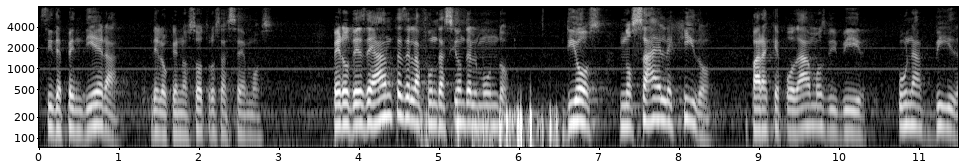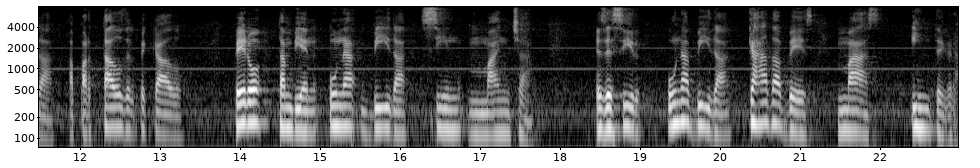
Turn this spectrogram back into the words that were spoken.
si dependiera de lo que nosotros hacemos. Pero desde antes de la fundación del mundo, Dios nos ha elegido para que podamos vivir una vida apartados del pecado pero también una vida sin mancha. Es decir, una vida cada vez más íntegra.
